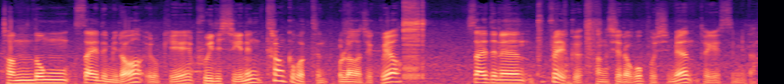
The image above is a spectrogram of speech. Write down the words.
전동 사이드 미러 이렇게 VDC 기능 트렁크 버튼 올라가져 있고요. 사이드는 풋브레이크 방식이라고 보시면 되겠습니다.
